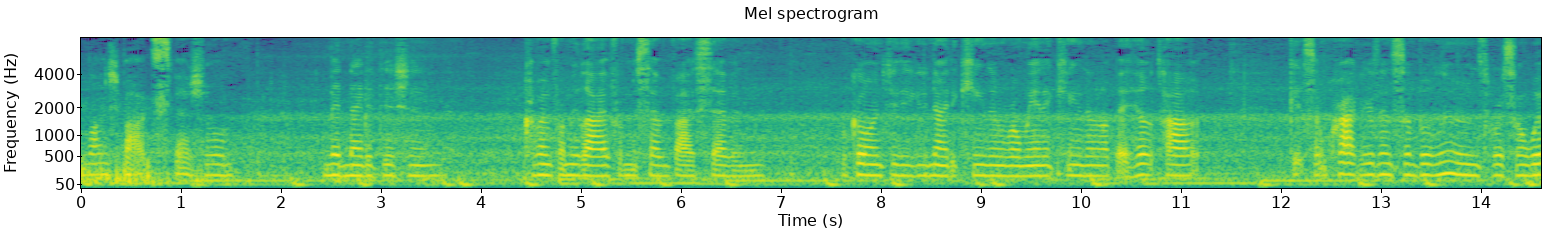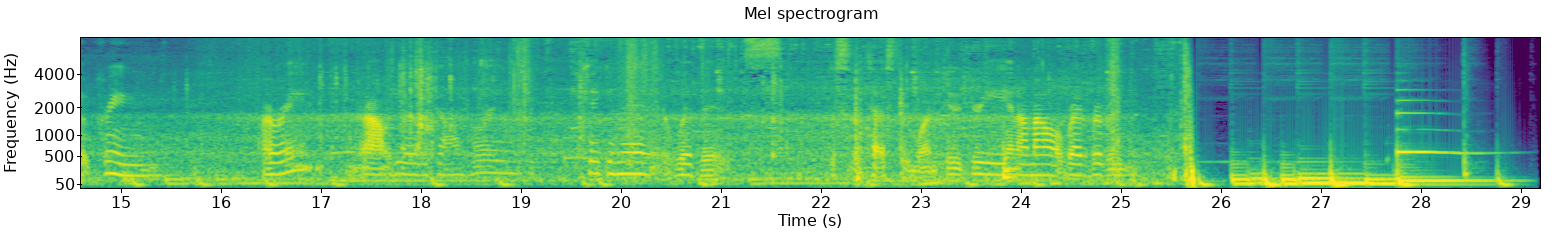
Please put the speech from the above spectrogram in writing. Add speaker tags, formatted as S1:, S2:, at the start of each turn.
S1: Lunchbox special, midnight edition, coming from you live from the 757. We're going to the United Kingdom, Romantic Kingdom up at Hilltop. Get some crackers and some balloons with some whipped cream. Alright, we're out here with John Boy, kicking it, with it. This is a testing one, two, three, and I'm out, red ribbon.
